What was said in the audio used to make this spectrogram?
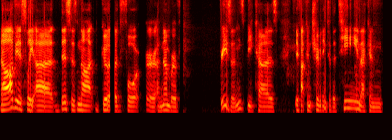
Now, obviously, uh, this is not good for a number of reasons because if not contributing to the team, that can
